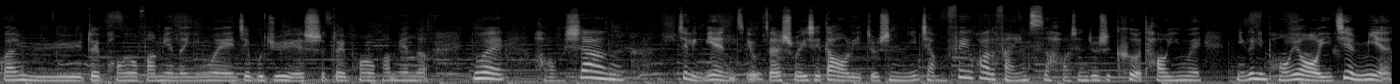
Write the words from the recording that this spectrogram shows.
关于对朋友方面的，因为这部剧也是对朋友方面的，因为好像。这里面有在说一些道理，就是你讲废话的反义词好像就是客套，因为你跟你朋友一见面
